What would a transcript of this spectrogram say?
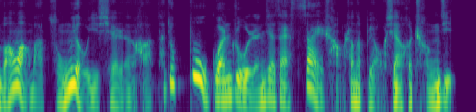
往往吧，总有一些人哈，他就不关注人家在赛场上的表现和成绩。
